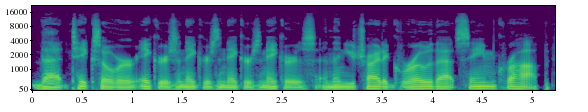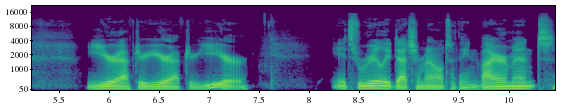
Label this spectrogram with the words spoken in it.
that takes over acres and acres and acres and acres, and then you try to grow that same crop year after year after year, it's really detrimental to the environment.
